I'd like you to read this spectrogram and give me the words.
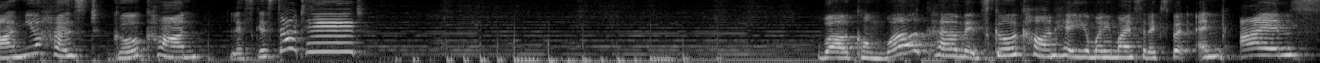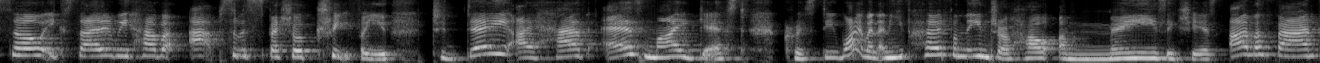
I'm your host, Gul Khan. Let's get started. Welcome, welcome. It's Gul Khan here, your money mindset expert, and I am so excited. We have an absolute special treat for you. Today, I have as my guest Christy Whitman, and you've heard from the intro how amazing she is. I'm a fan,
